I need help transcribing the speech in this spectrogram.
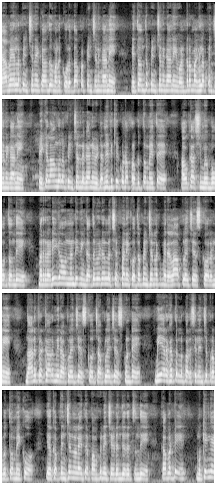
యాభై ఏళ్ళ పింఛనే కాదు మనకు వృద్ధాప్య పింఛన్ కానీ వితంతు పింఛన్ కానీ ఒంటరి మహిళ పింఛన్ కానీ వికలాంగుల పింఛన్లు కానీ వీటన్నిటికీ కూడా ప్రభుత్వం అయితే అవకాశం ఇవ్వబోతుంది. మరి రెడీగా ఉండండి. నేను గత వీడియోలో చెప్పాను కొత్త పింఛన్లకు మీరు ఎలా అప్లై చేసుకోవాలని. దాని ప్రకారం మీరు అప్లై చేసుకోవచ్చు. అప్లై చేసుకుంటే మీ అర్హతలను పరిశీలించి ప్రభుత్వం మీకు ఈ యొక్క పింఛన్లను అయితే పంపిణీ చేయడం జరుగుతుంది. కాబట్టి ముఖ్యంగా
